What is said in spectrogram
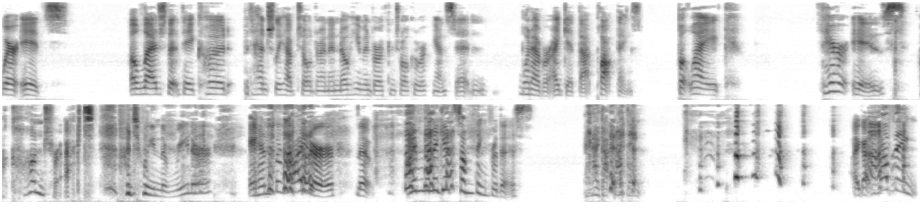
where it's alleged that they could potentially have children and no human birth control could work against it and whatever, I get that. Plot things. but like there is a contract between the reader and the writer that I'm gonna get something for this. And I got nothing. I got nothing.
